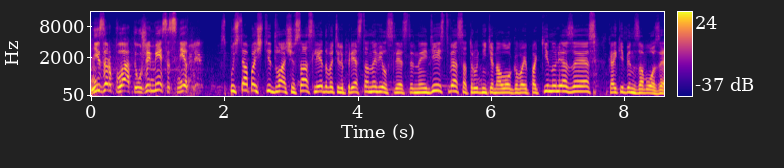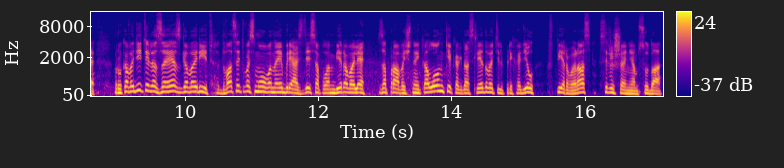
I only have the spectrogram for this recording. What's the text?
ни зарплаты, уже месяц нет. Спустя почти два часа следователь приостановил следственные действия. Сотрудники налоговой покинули АЗС, как и бензовозы. Руководитель АЗС говорит, 28 ноября здесь опломбировали заправочные колонки, когда следователь приходил в первый раз с решением суда.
